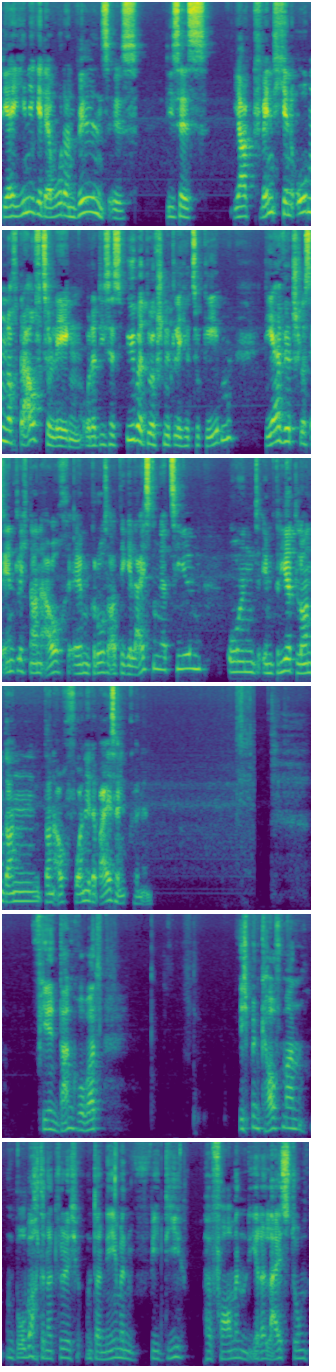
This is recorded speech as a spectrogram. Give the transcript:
derjenige, der wo dann willens ist, dieses ja, Quäntchen oben noch draufzulegen oder dieses Überdurchschnittliche zu geben, der wird schlussendlich dann auch ähm, großartige Leistung erzielen und im Triathlon dann, dann auch vorne dabei sein können. Vielen Dank, Robert. Ich bin Kaufmann und beobachte natürlich Unternehmen, wie die performen und ihre Leistung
